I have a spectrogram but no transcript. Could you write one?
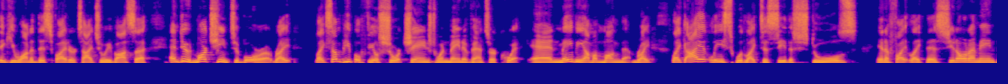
think he wanted this fight or Tai Tuivasa. And dude, Marcin Tybura, right? Like some people feel shortchanged when main events are quick, and maybe I'm among them, right? Like I at least would like to see the stools in a fight like this. You know what I mean?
